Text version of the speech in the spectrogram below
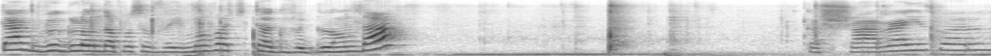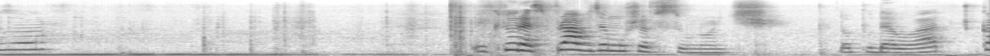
Tak wygląda, po co wyjmować, tak wygląda. Taka szara jest bardzo. I które sprawdzę, muszę wsunąć do pudełeczka.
